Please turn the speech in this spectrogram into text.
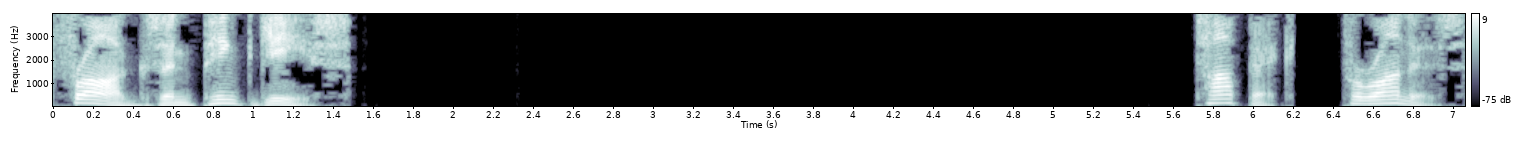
frogs and pink geese. Puranas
